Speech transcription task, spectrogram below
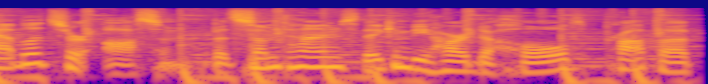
Tablets are awesome, but sometimes they can be hard to hold, prop up,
